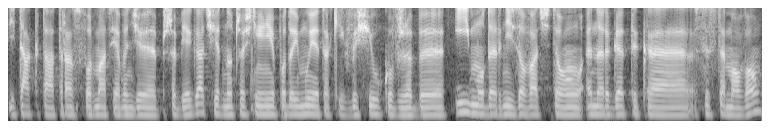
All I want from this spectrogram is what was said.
i tak ta transformacja będzie przebiegać. Jednocześnie nie podejmuje takich wysiłków, żeby i modernizować tą energetykę systemową.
